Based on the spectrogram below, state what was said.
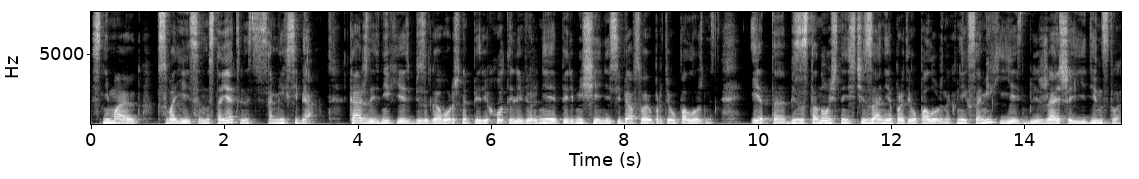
снимают в своей самостоятельности самих себя. Каждый из них есть безоговорочно переход или, вернее, перемещение себя в свою противоположность. Это безостановочное исчезание противоположных в них самих есть ближайшее единство,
